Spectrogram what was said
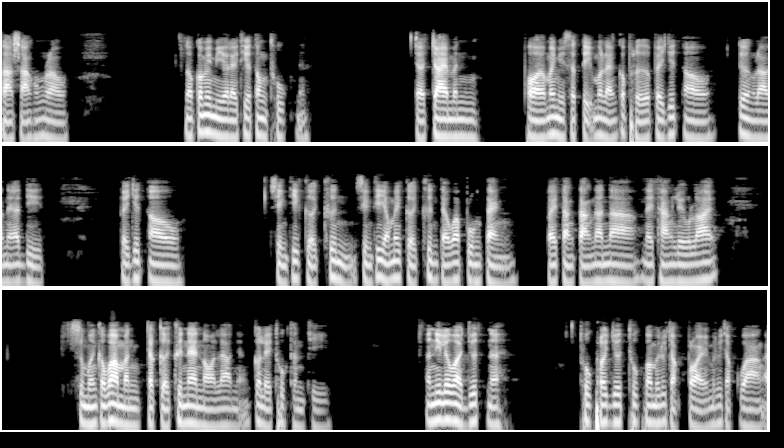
สาสางของเรา เราก็ไม่มีอะไรที่จะต้องทุกข์นะแต่ใจมันพอไม่มีสติเมื่อไหร่ก็เผลอไปยึดเอาเรื่องราวในอดีต ไปยึดเอาสิ่งที่เกิดขึ้น สิ่งที่ยังไม่เกิดขึ้น แต่ว่าปรุงแต่งไปต่างๆ นานาในทางเลวร้ายเสมือนกับว่ามันจะเกิดขึ้นแน่นอนแล้วเนี่ยก็เลยทุกทันที อันนี้เรียกว่ายึดนะ ทุกเพราะยึดทุกเพราะไม่รู้จักปล่อย ไม่รู้จักวางอ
